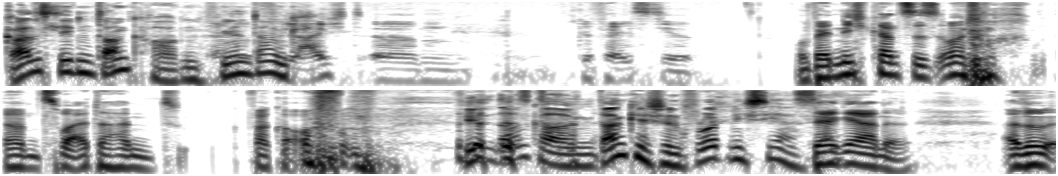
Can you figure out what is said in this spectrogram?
Ganz lieben Dank, Hagen. Vielen ja, Dank. Vielleicht ähm, gefällt es dir. Und wenn nicht, kannst du es immer noch ähm, zweiter Hand verkaufen. Vielen Dank, Hagen. Dankeschön, freut mich sehr. Sehr gerne. Also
